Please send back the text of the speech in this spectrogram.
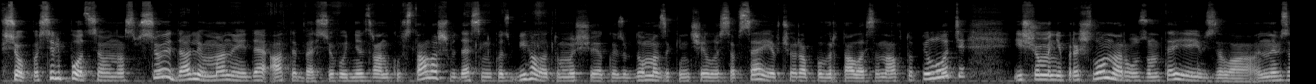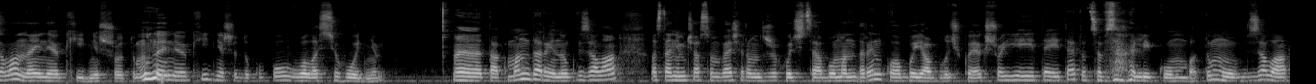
Все, по сільпо це у нас все. І далі в мене йде АТБ. Сьогодні зранку встала, швидесенько збігала, тому що якось вдома закінчилося все. Я вчора поверталася на автопілоті, і що мені прийшло на розум, те я і взяла. Не взяла найнеобхідніше, тому найнеобхідніше докуповувала сьогодні. Е, так, мандаринок взяла. Останнім часом вечором дуже хочеться або мандаринку, або яблучко. Якщо є і те, і те, то це взагалі комба. Тому взяла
